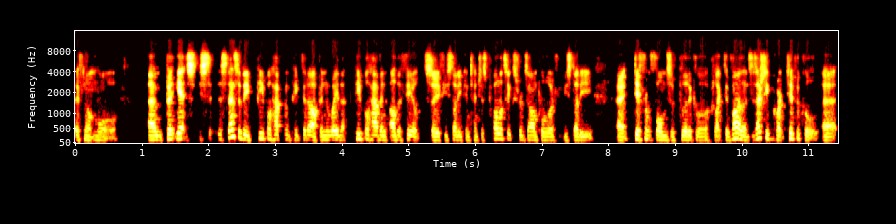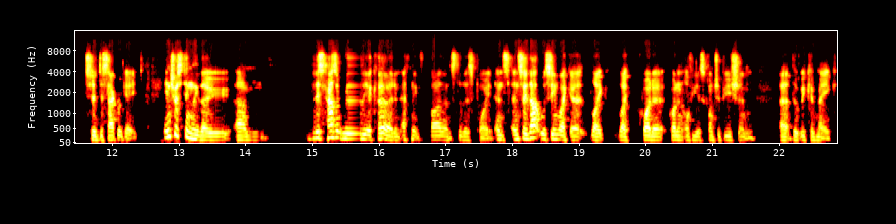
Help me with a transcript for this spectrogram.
if not more. Um, but yet, ostensibly, people haven't picked it up in the way that people have in other fields. So, if you study contentious politics, for example, or if you study uh, different forms of political or collective violence, it's actually quite typical uh, to disaggregate. Interestingly, though, um, this hasn't really occurred in ethnic violence to this point, and and so that would seem like a like like quite a quite an obvious contribution uh, that we could make.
